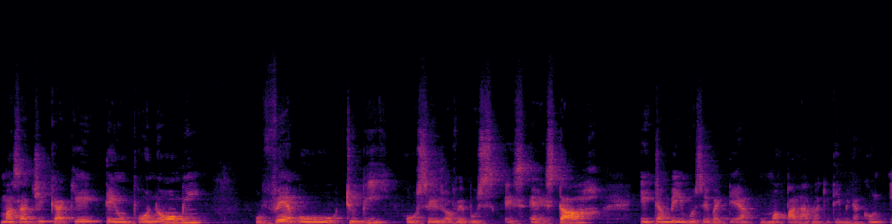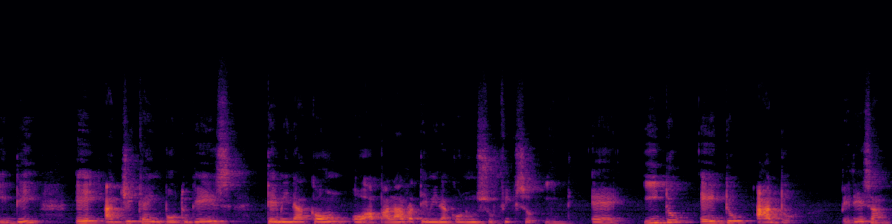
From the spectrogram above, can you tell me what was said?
mas a dica é que tem um pronome, o verbo to be, ou seja, o verbo estar, e também você vai ter uma palavra que termina com ed, e a dica em português termina com, ou a palavra termina com um sufixo id, é, ido, edo, ado. Beleza?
